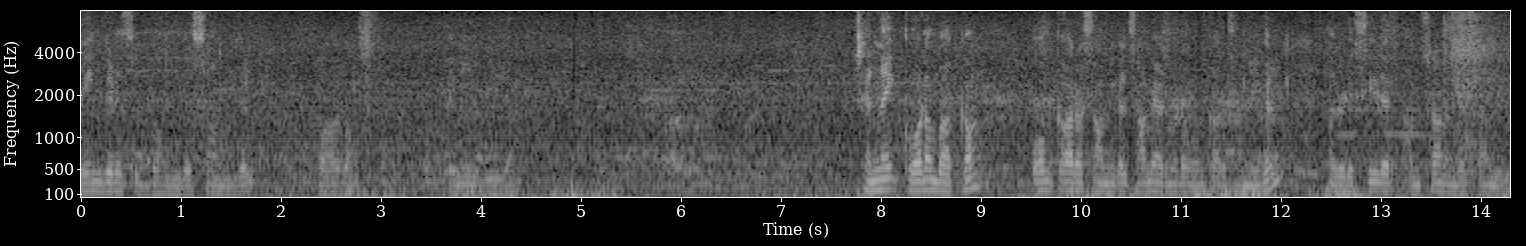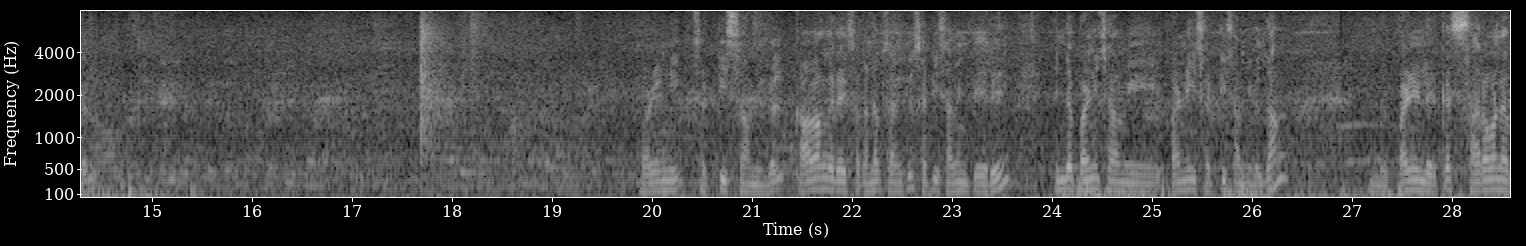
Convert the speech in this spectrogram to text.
வெங்கட சுப்பானந்த சுவாமிகள் பாதம் தனி சென்னை கோடம்பாக்கம். ஓம்கார சாமிகள் சாமியார் மடம் ஓம்கார சாமிகள் அவருடைய சீடர் அம்சானந்த சாமிகள். பழனி சட்டிசாமிகள் காவாங்கரை ச- கண்ணப்பசாமிக்கும் சட்டிசாமின்னு பேர். இந்த பழனிசாமி பழனி சட்டி சாமிகள் தான் இந்த பழனியில் இருக்க சரவண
